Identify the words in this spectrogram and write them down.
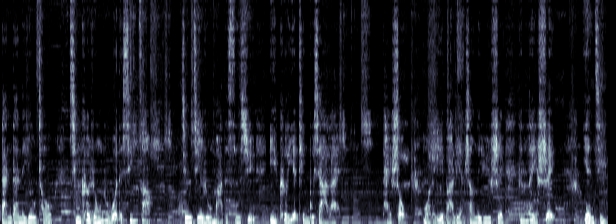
淡淡的忧愁顷刻融入我的心脏，纠结如麻的思绪一刻也停不下来。抬手抹了一把脸上的雨水跟泪水，眼睛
